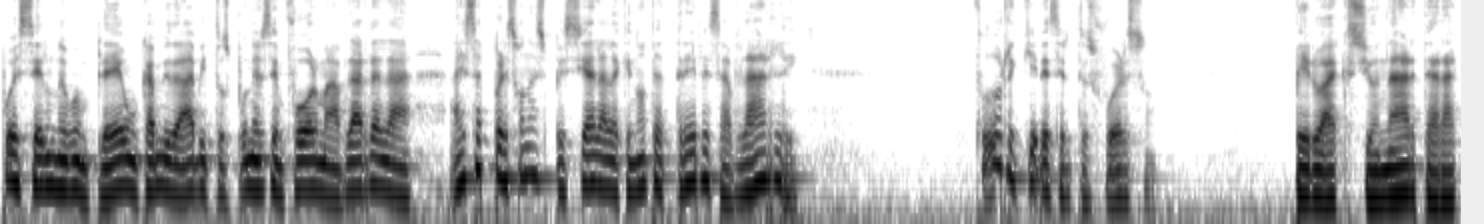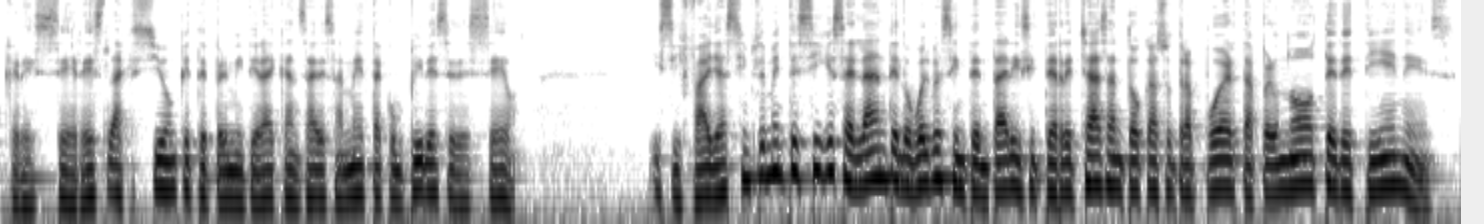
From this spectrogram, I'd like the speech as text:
Puede ser un nuevo empleo, un cambio de hábitos, ponerse en forma, hablarle a, la, a esa persona especial a la que no te atreves a hablarle. Todo requiere cierto esfuerzo, pero accionar te hará crecer. Es la acción que te permitirá alcanzar esa meta, cumplir ese deseo. Y si fallas, simplemente sigues adelante, lo vuelves a intentar y si te rechazan, tocas otra puerta, pero no te detienes.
